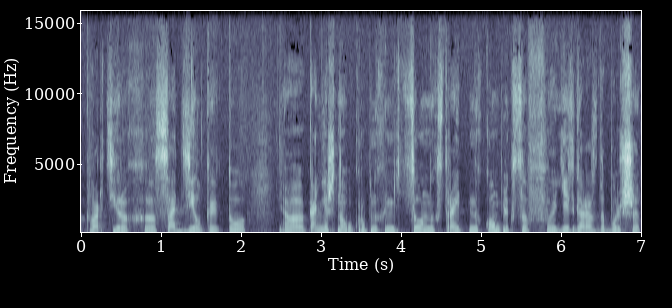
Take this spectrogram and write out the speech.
квартирах с отделкой, то, конечно, у крупных инвестиционных строительных комплексов есть гораздо больше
